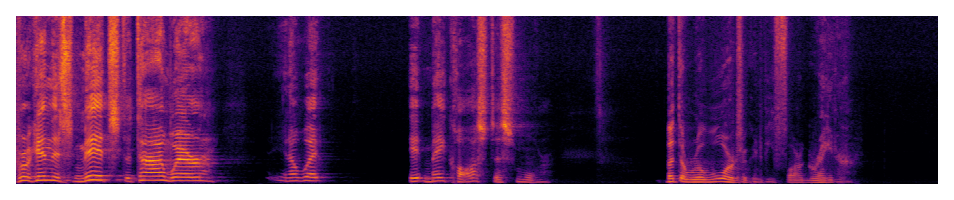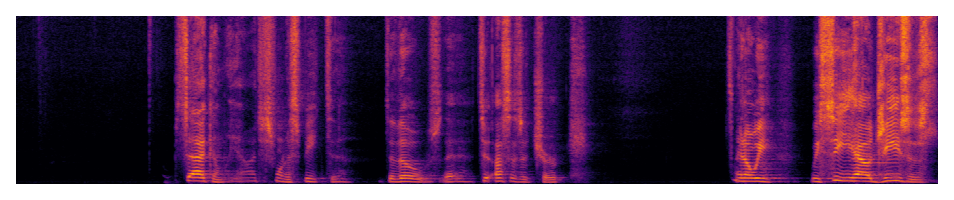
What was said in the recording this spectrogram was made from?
we're in this midst, a time where, you know what, it may cost us more, but the rewards are going to be far greater. Secondly, I just want to speak to, to those, that, to us as a church. You know, we, we see how Jesus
